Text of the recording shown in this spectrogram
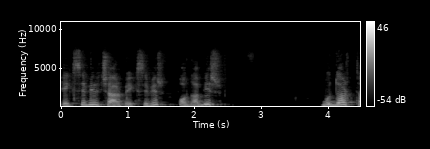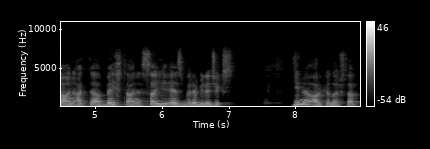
Eksi 1 çarpı eksi 1 o da 1. Bu 4 tane hatta 5 tane sayıyı ezbere bileceksin. Yine arkadaşlar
